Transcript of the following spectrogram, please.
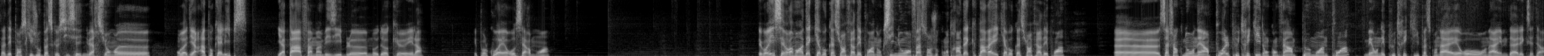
Ça dépend ce qu'il joue. Parce que si c'est une version, euh, on va dire, Apocalypse, il n'y a pas Femme Invisible, euh, Modoc euh, est là. Et pour le coup, Aéro sert moins. Et vous voyez, c'est vraiment un deck qui a vocation à faire des points. Donc si nous, en face, on joue contre un deck pareil qui a vocation à faire des points, euh, sachant que nous, on est un poil plus tricky, donc on fait un peu moins de points, mais on est plus tricky parce qu'on a Aéro, on a Heimdall, etc.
